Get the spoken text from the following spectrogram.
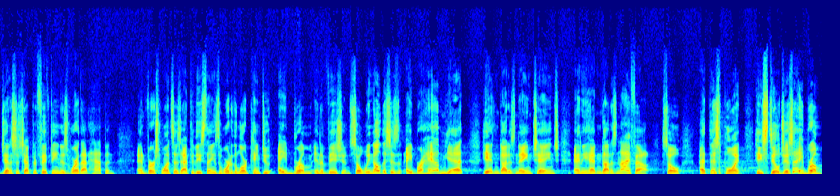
Genesis chapter 15 is where that happened. And verse 1 says, After these things, the word of the Lord came to Abram in a vision. So we know this isn't Abraham yet. He hadn't got his name changed and he hadn't got his knife out. So at this point, he's still just Abram,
